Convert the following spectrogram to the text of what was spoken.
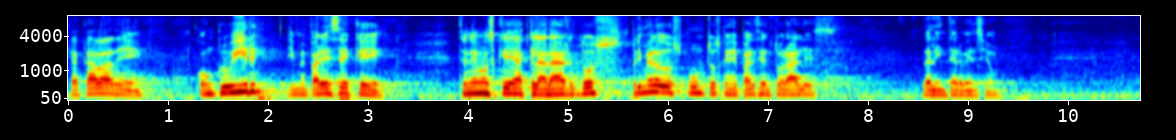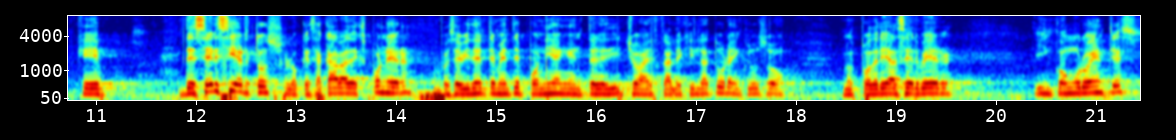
que acaba de concluir y me parece que tenemos que aclarar dos, primero dos puntos que me parecen torales de la intervención. Que de ser ciertos lo que se acaba de exponer, pues evidentemente ponían en entredicho a esta legislatura, incluso nos podría hacer ver incongruentes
